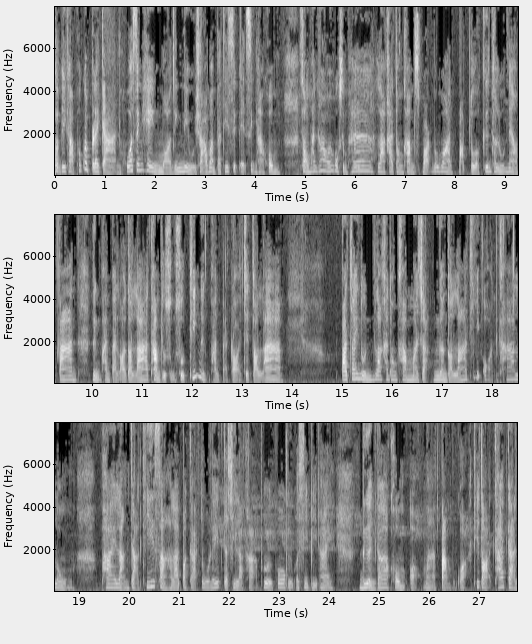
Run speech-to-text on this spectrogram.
สวัสดีค่ะ พบกับรายการหัวเซ็งเฮงหมอนิ่งนิวเช้าวันที่ 11 สิงหาคม 2565 ราคาทองคำสปอร์ตเมื่อวานปรับตัวขึ้นทะลุแนวต้าน 1,800 ดอลลาร์ทำจุดสูงสุดที่ 1,807 ดอลลาร์ปัจจัยหนุนราคาทองคำมาจากเงินดอลลาร์ที่อ่อนค่าลง ภายหลังจากที่สหรัฐประกาศตัวเลขดัชนีราคาผู้บริโภคหรือว่า CPI เดือนกรกฎาคมออกมาต่ำกว่าที่ตลาดคาดการ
